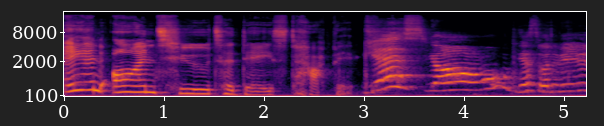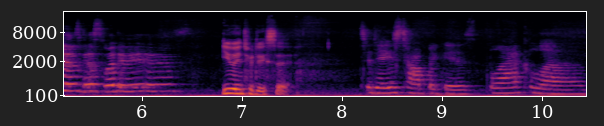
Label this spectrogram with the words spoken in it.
And on to today's topic. Yes, y'all. Guess what it is? Guess what it is? You introduce it. Today's topic is black love.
